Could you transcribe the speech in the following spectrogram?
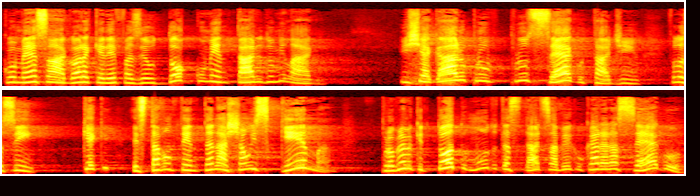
começam agora a querer fazer o documentário do milagre. E chegaram para o cego, tadinho. Falou assim: que que, eles estavam tentando achar um esquema. O problema é que todo mundo da cidade sabia que o cara era cego.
